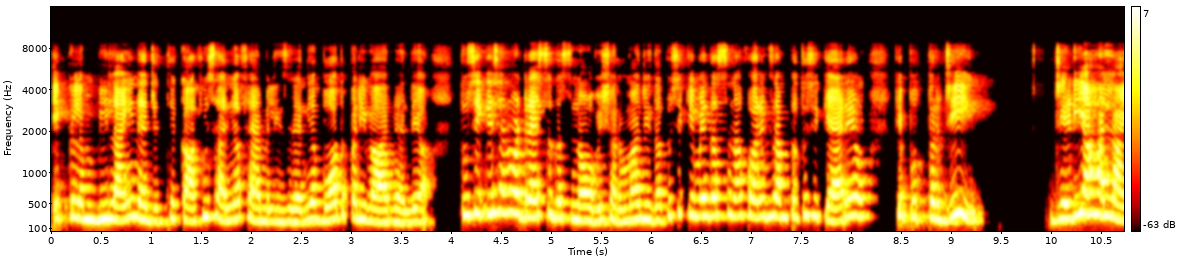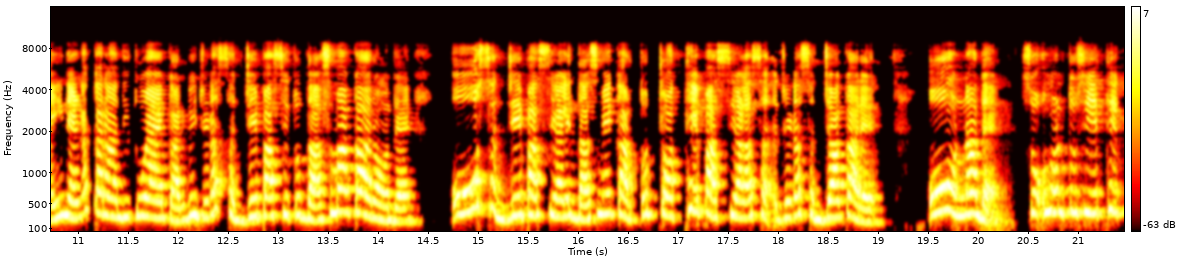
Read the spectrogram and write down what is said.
ਇੱਕ ਲੰਬੀ ਲਾਈਨ ਹੈ ਜਿੱਥੇ ਕਾਫੀ ਸਾਰੀਆਂ ਫੈਮਿਲੀਜ਼ ਰਹਿੰਦੀਆਂ, ਬਹੁਤ ਪਰਿਵਾਰ ਰਹਿੰਦੇ ਆ, ਤੁਸੀਂ ਕਿਸੇ ਨੂੰ ਐਡਰੈਸ ਦੱਸਣਾ ਹੋਵੇ ਸ਼ਰਮਾ ਜੀ ਦਾ, ਤੁਸੀਂ ਕਿਵੇਂ ਦੱਸਣਾ? ਫੋਰ ਐਗਜ਼ਾਮਪਲ ਤੁਸੀਂ ਕਹਿ ਰਹੇ ਹੋ ਕਿ ਪੁੱਤਰ ਜੀ, ਜਿਹੜੀ ਆਹ ਲਾਈਨ ਹੈ ਨਾ ਘਰਾਂ ਦੀ, ਤੂੰ ਐ ਕਰ ਵੀ ਜਿਹੜਾ ਸੱਜੇ ਪਾਸੇ ਤੋਂ 10ਵਾਂ ਘਰ ਆਉਂਦਾ ਹੈ, ਉਹ ਸੱਜੇ ਪਾਸੇ ਵਾਲੇ 10ਵੇਂ ਘਰ ਤੋਂ ਚੌਥੇ ਪਾਸੇ ਵਾਲਾ ਜਿਹੜਾ ਸੱਜਾ ਘਰ ਹੈ ਉਹ ਉਹਨਾਂ ਦਾ ਸੋ ਹੁਣ ਤੁਸੀਂ ਇੱਥੇ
